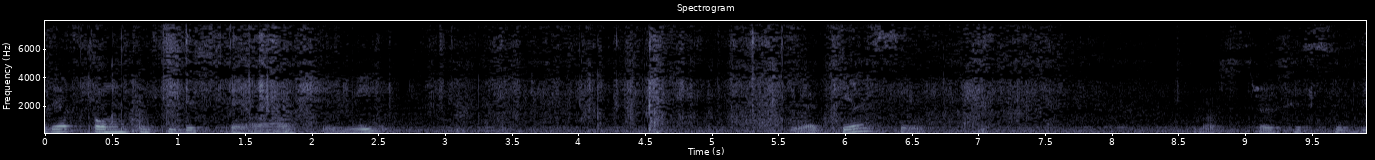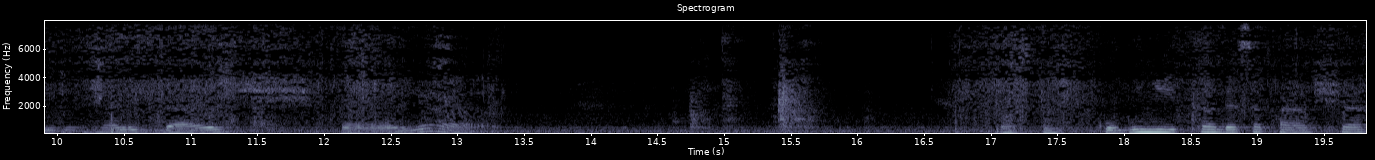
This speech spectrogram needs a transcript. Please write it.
Cadê a ponta aqui desse pé? Ó, achei. E aqui é assim. Mostra os recebidos realidade. Olha. Nossa, ficou bonita dessa caixa.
